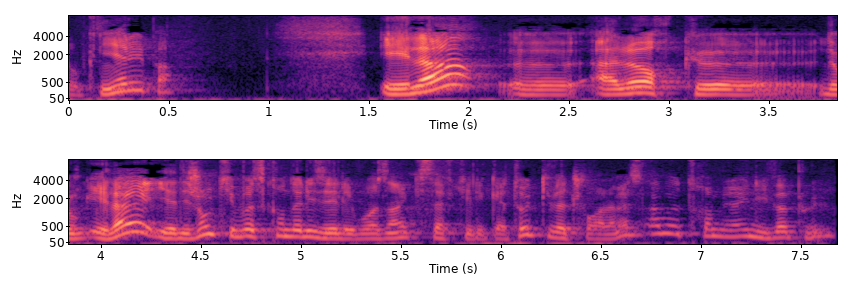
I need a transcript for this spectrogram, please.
Donc, n'y allez pas. Et là, euh, alors que. Donc, et là, il y a des gens qui vont scandaliser. Les voisins qui savent qu'il est catholique, qui va toujours à la messe. Ah, votre très bien, il n'y va plus.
